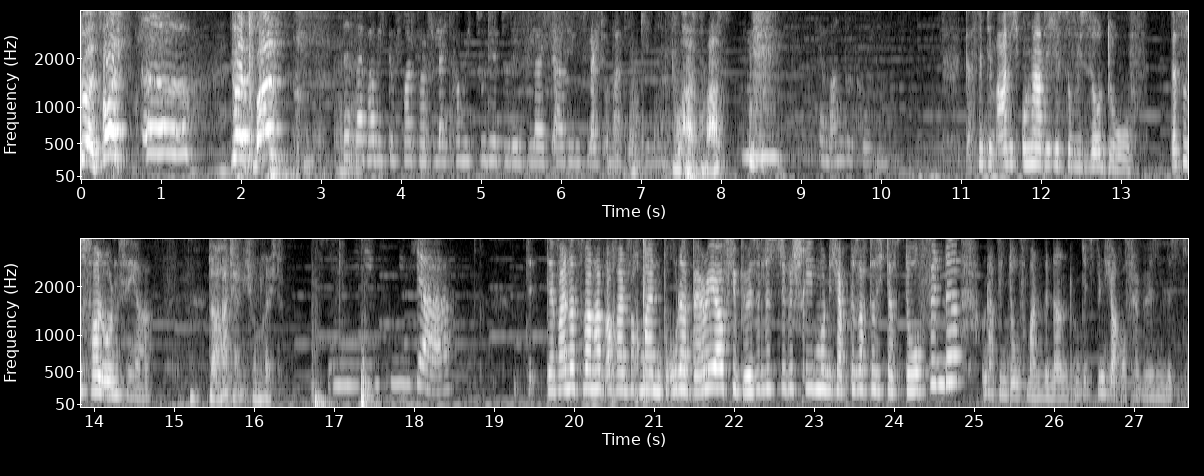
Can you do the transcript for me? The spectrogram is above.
Du hast was? Oh, Du hast was? deshalb habe ich gefragt, weil vielleicht komme ich zu dir, zu den vielleicht artigen, vielleicht unartigen Kindern. Du hast was? Ich habe angegriffen. Das mit dem artig unartig ist sowieso doof. Das ist voll unfair. Da hat er nicht unrecht. Ja, D der Weihnachtsmann hat auch einfach meinen Bruder Barry auf die böse Liste geschrieben und ich habe gesagt, dass ich das doof finde und habe ihn Doofmann genannt. Und jetzt bin ich auch auf der bösen Liste.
